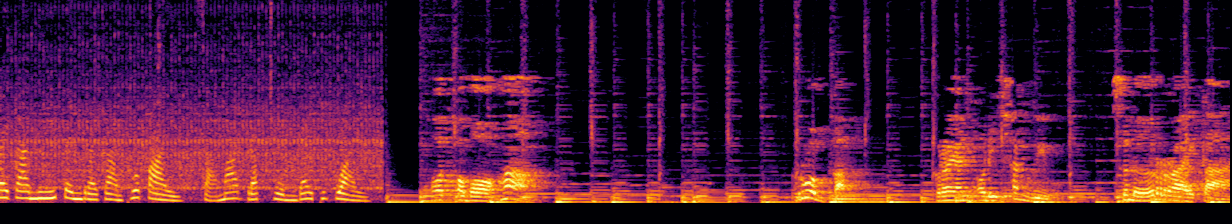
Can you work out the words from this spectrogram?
รายการนี้เป็นรายการทั่วไปสามารถรับชมได้ทุกวัย อทบ5ร่วมกับ Grand Audition View เสนอรายการ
